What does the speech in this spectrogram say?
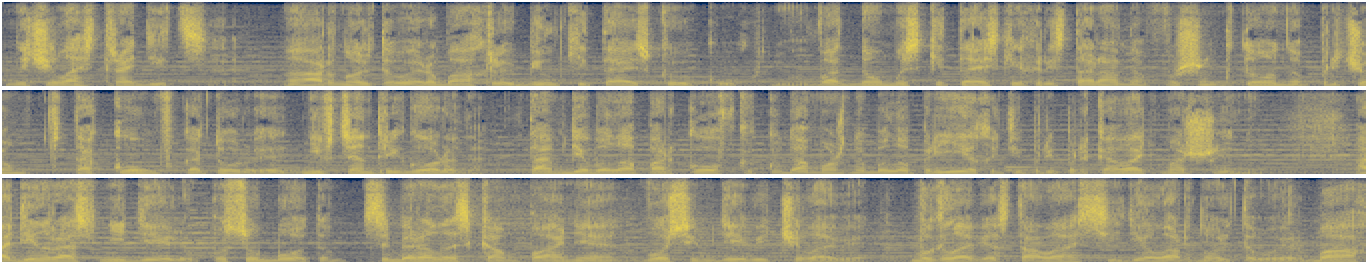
началась традиция – Арнольд Уэрбах любил китайскую кухню. В одном из китайских ресторанов Вашингтона, причем в таком, в который, не в центре города, там, где была парковка, куда можно было приехать и припарковать машину, один раз в неделю, по субботам, собиралась компания 8-9 человек. Во главе стола сидел Арнольд Уэрбах,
